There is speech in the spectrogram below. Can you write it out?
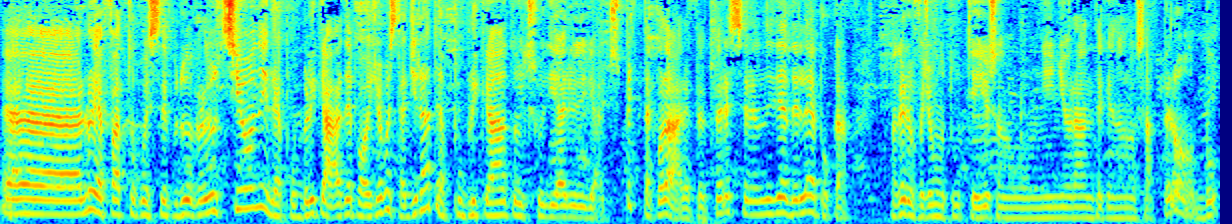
Eh, lui ha fatto queste due produzioni, le ha pubblicate. Poi, cioè, questa ha girato e ha pubblicato il suo diario di viaggio. Spettacolare per, per essere un'idea dell'epoca. Magari lo facciamo tutti e io sono un ignorante che non lo sa. Però, boh.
